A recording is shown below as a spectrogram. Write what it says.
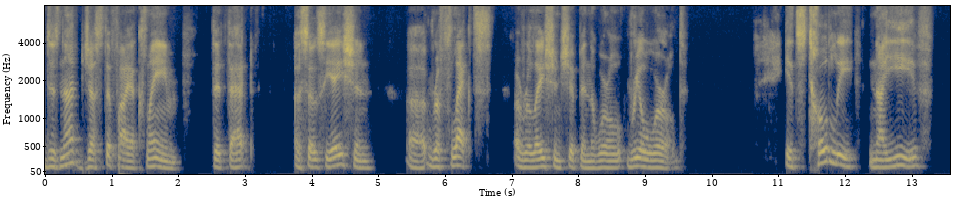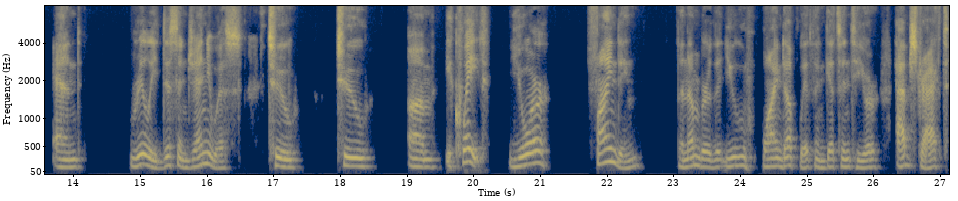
does not justify a claim that that association uh, reflects a relationship in the world, real world. It's totally naive and really disingenuous to to um, equate your finding the number that you wind up with and gets into your abstract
